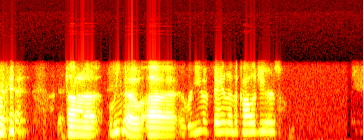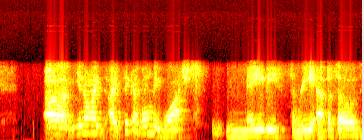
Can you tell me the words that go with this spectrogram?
Okay. Uh, Lito, uh, were you a fan of the college years? Um, you know, I I think I've only watched maybe three episodes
